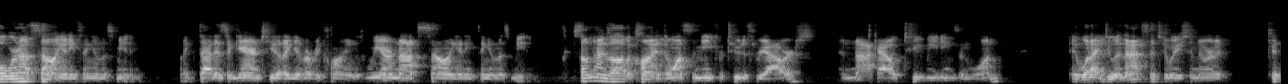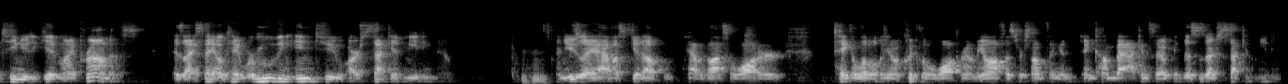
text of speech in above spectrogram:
but we're not selling anything in this meeting. Like that is a guarantee that I give every client is we are not selling anything in this meeting. Sometimes I'll have a client that wants to meet for two to three hours and knock out two meetings in one. And what I do in that situation in order to continue to give my promise is I say, okay, we're moving into our second meeting now. Mm-hmm. And usually I have us get up, have a glass of water, take a little, you know, a quick little walk around the office or something and, and come back and say, okay, this is our second meeting.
